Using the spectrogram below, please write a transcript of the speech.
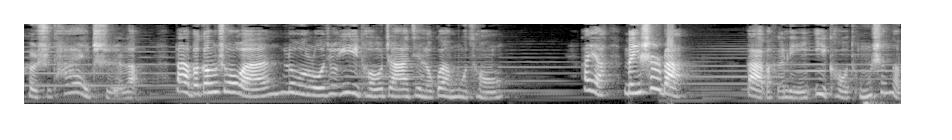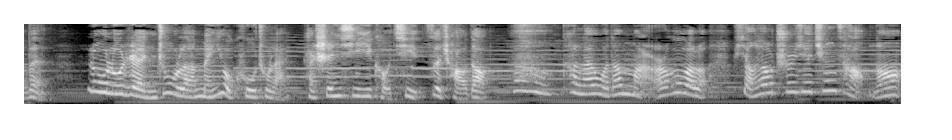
可是太迟了，爸爸刚说完，露露就一头扎进了灌木丛。哎呀，没事吧？爸爸和林异口同声地问。露露忍住了，没有哭出来。她深吸一口气，自嘲道：“啊，看来我的马儿饿了，想要吃些青草呢。”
